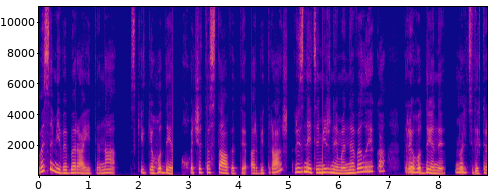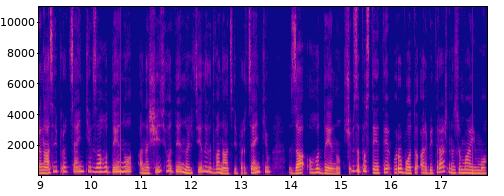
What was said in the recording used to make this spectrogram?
Ви самі вибираєте на скільки годин хочете ставити арбітраж. Різниця між ними невелика. 3 години 0,13% за годину, а на 6 годин 0,12% за годину. Щоб запустити в роботу арбітраж, нажимаємо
